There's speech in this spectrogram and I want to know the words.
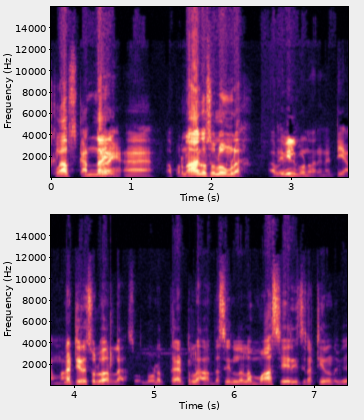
கிளாப்ஸ். ஆ, அப்புறம் நாங்கள் சொல்லுவோம்ல. reveal பண்ணுவாரு நட்டி ஆமா. நட்டியனை சொல்லுவார்ல. சொன்னோட தேட்டரில் அந்த சீன்லலாம் மாஸ் ஏறிச்சு நட்டியனுக்கு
